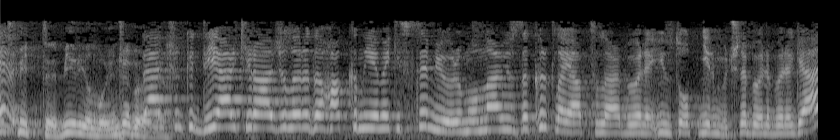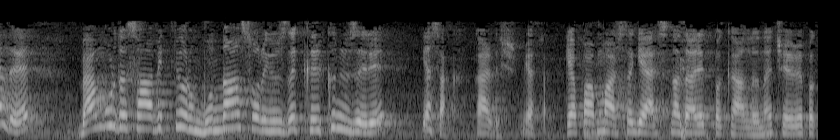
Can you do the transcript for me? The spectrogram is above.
Evet. bitti. Bir yıl boyunca böyle. Ben çünkü diğer kiracıları da hakkını yemek istemiyorum. Onlar yüzde 40'la yaptılar böyle yüzde 23'le böyle böyle geldi. Ben burada sabitliyorum. Bundan sonra yüzde 40'ın üzeri yasak kardeşim yasak. Yapan varsa gelsin Adalet Bakanlığı'na, Çevre Bak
